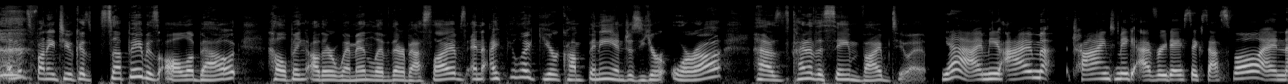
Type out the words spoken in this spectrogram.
And it's funny too, because Sup Babe is all about helping other women live their best lives. And I feel like your company and just your aura has kind of the same vibe to it. yeah, I mean, I'm trying to make every day successful. And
